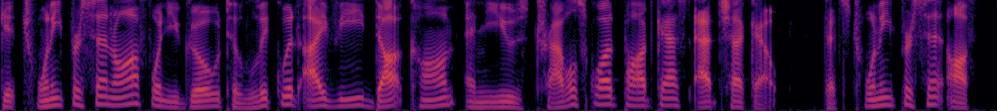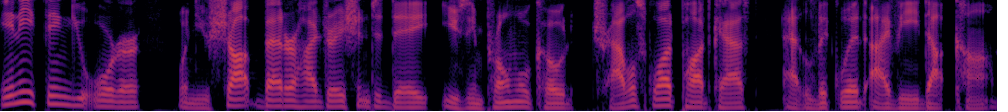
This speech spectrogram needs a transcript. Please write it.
Get 20% off when you go to liquidiv.com and use Travel Squad Podcast at checkout. That's 20% off anything you order when you shop Better Hydration today using promo code Travel Squad Podcast at liquidiv.com.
